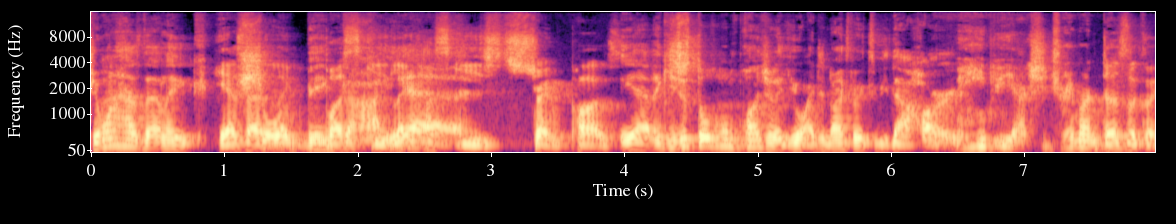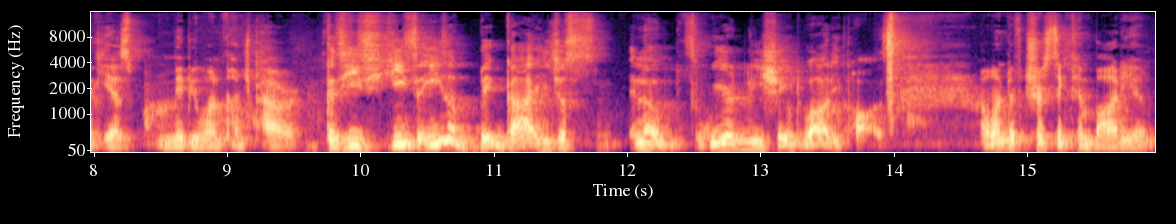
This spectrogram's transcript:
Draymond has that like He has that short, like big busky, guy. like yeah. husky strength pause. Yeah, like he just throws one punch and like, yo, I did not expect it to be that hard. Maybe actually, Draymond does look like he has maybe one punch power. Because he's he's he's a big guy. He's just in a weirdly shaped body. Pause. I wonder if Tristan can body him.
